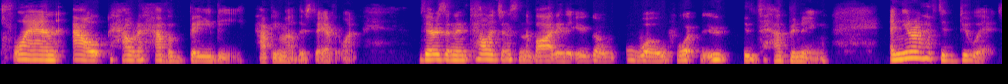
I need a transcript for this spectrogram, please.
plan out how to have a baby. Happy mother's day everyone. There's an intelligence in the body that you go whoa what is happening. And you don't have to do it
